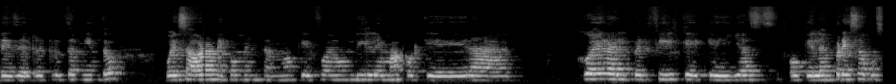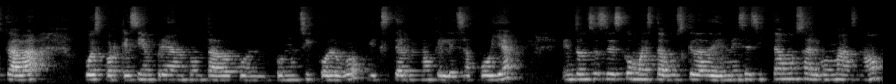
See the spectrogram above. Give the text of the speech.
desde el reclutamiento pues ahora me comentan, ¿no? Que fue un dilema porque era, era el perfil que, ellas o que la empresa buscaba, pues porque siempre han contado con, un psicólogo externo que les apoya. Entonces es como esta búsqueda de necesitamos algo más, ¿no?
